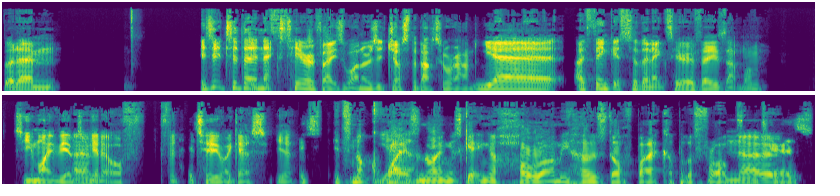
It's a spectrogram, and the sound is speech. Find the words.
but um Is it to the It's- next hero phase one, or is it just the battle round? yeah, I think it's to the next hero phase that one. So you might be able to Um, get it off for two, I guess. Yeah. It's it's not quite Yeah. as annoying as getting a whole army hosed off by a couple of frogs. No. chairs.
